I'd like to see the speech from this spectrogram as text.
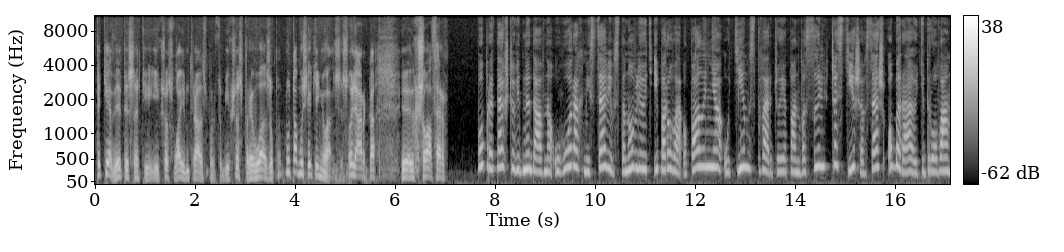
питє виписати, якщо своїм транспортом, якщо з привозом. Ну там усякі нюанси. Солярка, е, шофер. Попри те, що віднедавна у горах місцеві встановлюють і парове опалення, утім, стверджує пан Василь, частіше все ж обирають дрова.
